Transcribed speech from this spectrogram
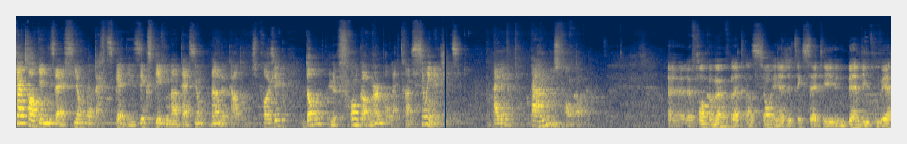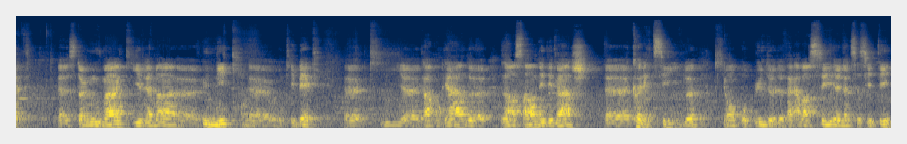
Quatre organisations ont participé à des expérimentations dans le cadre du projet, dont le Front commun pour la transition énergétique. Alain, parle-nous du Front commun. Euh, le Front commun pour la transition énergétique, ça a été une belle découverte. Euh, c'est un mouvement qui est vraiment euh, unique au Québec, qui, quand on regarde l'ensemble des démarches collectives qui ont pour but de, faire avancer notre société,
